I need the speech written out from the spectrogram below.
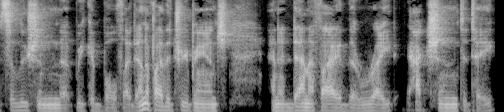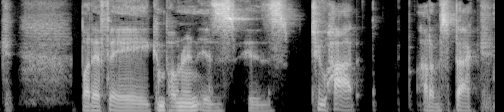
solution that we could both identify the tree branch and identify the right action to take. But if a component is is too hot out of spec,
